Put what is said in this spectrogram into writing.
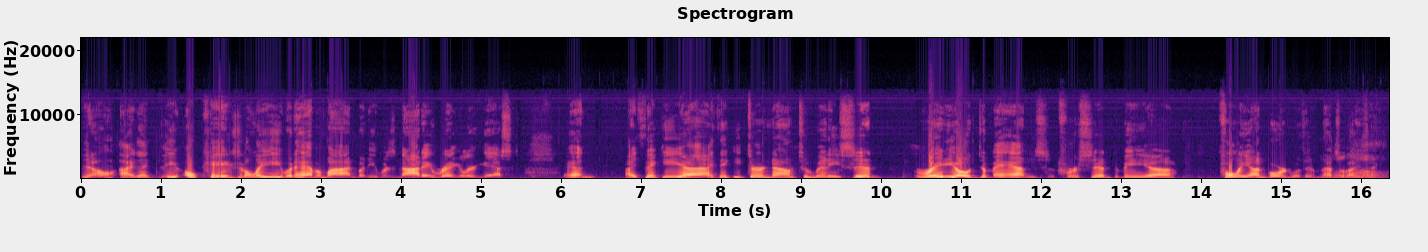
You know, I think he, occasionally he would have him on, but he was not a regular guest, and I think he uh, I think he turned down too many Sid radio demands for Sid to be uh, fully on board with him. That's what I think. Oh.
